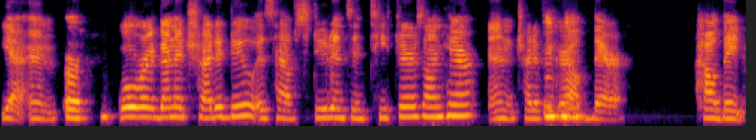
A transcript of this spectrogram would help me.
Yeah. And or what we're going to try to do is have students and teachers on here and try to figure Mhm. out their how they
